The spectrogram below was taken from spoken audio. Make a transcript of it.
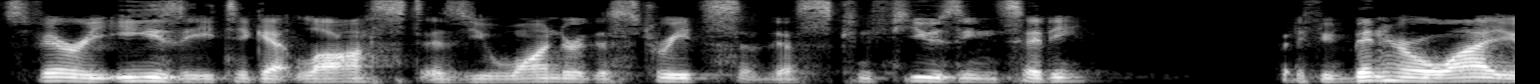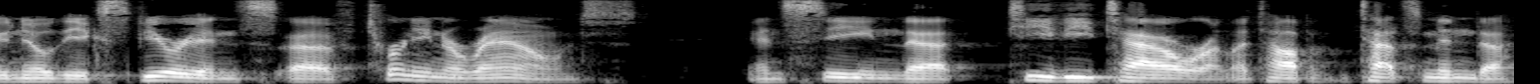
It's very easy to get lost as you wander the streets of this confusing city. But if you've been here a while, you know the experience of turning around and seeing that TV tower on the top of Tatsminda.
